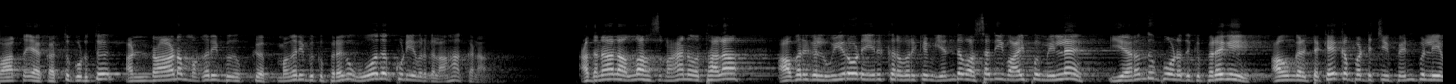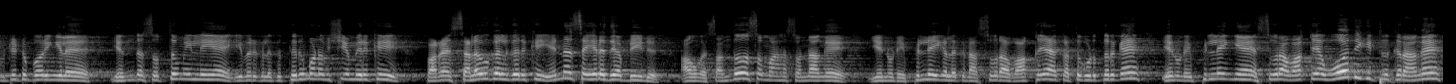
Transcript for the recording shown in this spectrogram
வாக்கையாக கற்றுக் கொடுத்து அன்றாட மகரிபுக்கு மகரிபுக்கு பிறகு ஓதக்கூடியவர்களாக ஆக்கலாம் அதனால் அல்லாஹ் சுப்ஹானஹு அவர்கள் உயிரோடு இருக்கிற வரைக்கும் எந்த வசதி வாய்ப்பும் இல்லை. இறந்து போனதுக்கு பிறகு அவங்கள்ட்ட கேட்கப்பட்டுச்சு பெண் பிள்ளையை விட்டுட்டு போறீங்களே எந்த சொத்தும் இல்லையே இவர்களுக்கு திருமண விஷயம் இருக்கு பல செலவுகள் இருக்கு என்ன செய்யறது? அப்படின்னு அவங்க சந்தோஷமாக சொன்னாங்க. என்னுடைய பிள்ளைகளுக்கு நான் சூறா வாக்கையா கற்றுக் கொடுத்துருக்கேன். என்னுடைய பிள்ளைங்க சூறா வாக்கையா ஓதிக்கிட்டு இருக்கிறாங்க.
